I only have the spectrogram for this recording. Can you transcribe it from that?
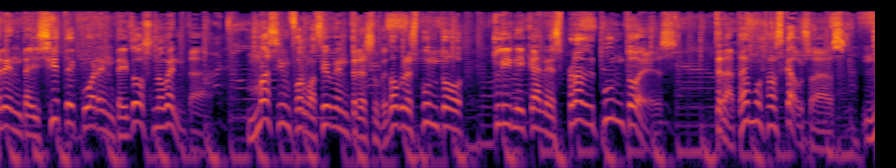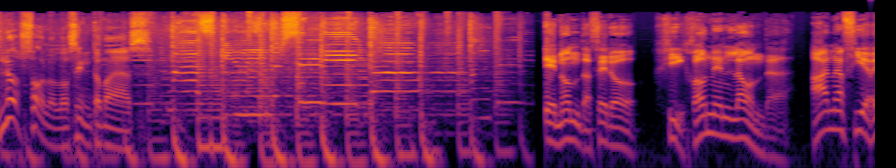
37 42 90. Más información en www.clinicanespral.es. Tratamos las causas, no solo los síntomas. En Onda Cero, Gijón en la Onda. Ana Fierro.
